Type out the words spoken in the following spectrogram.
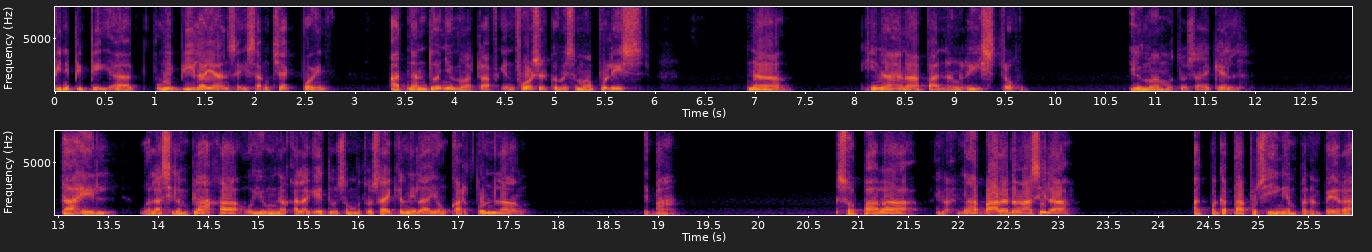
pinipipi, ah, pumipila yan sa isang checkpoint at nandun yung mga traffic enforcer kung sa mga police na hinahanapan ng rehistro yung mga motorcycle dahil wala silang plaka o yung nakalagay doon sa motorcycle nila, yung karton lang. Di ba? So para na, naabala na nga sila at pagkatapos hingin pa ng pera.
